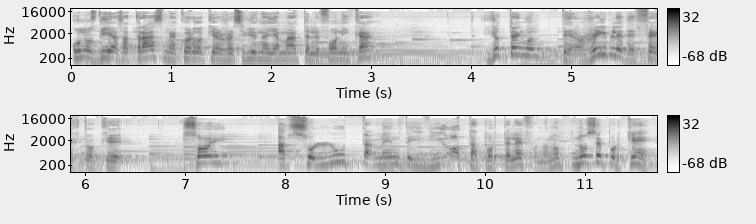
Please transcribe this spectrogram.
unos días atrás me acuerdo que recibí una llamada telefónica. Yo tengo un terrible defecto que soy absolutamente idiota por teléfono. No, no sé por qué.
